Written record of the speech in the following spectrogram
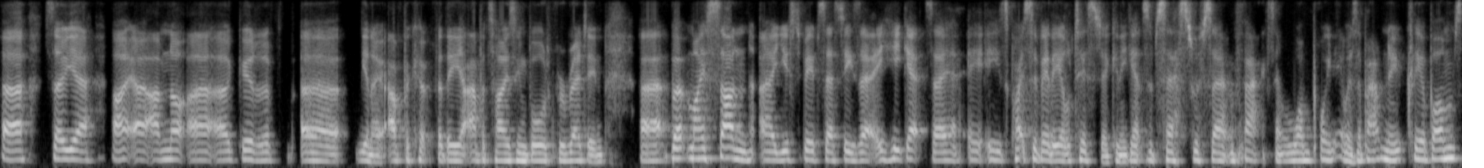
Uh, so yeah, I, am not a, a good uh, you know advocate for the advertising board for Reading, uh, but my son uh, used to be obsessed. He's a, he gets a, he's quite severely autistic and he gets obsessed with certain facts. And at one point, it was about nuclear bombs.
